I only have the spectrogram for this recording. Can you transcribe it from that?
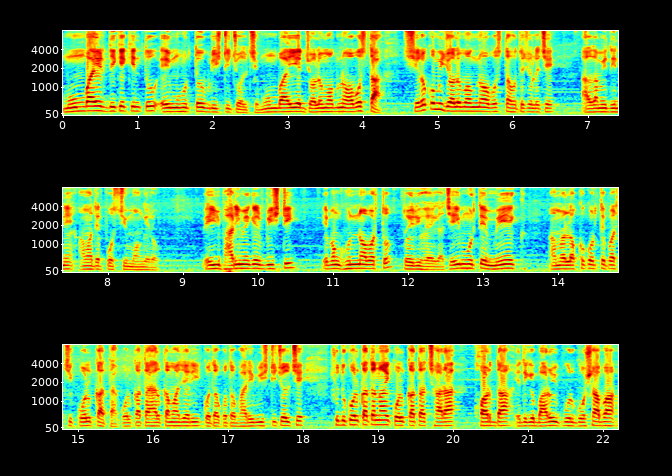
মুম্বাইয়ের দিকে কিন্তু এই মুহূর্তেও বৃষ্টি চলছে। মুম্বাইয়ের জলমগ্ন অবস্থা সেরকমই জলমগ্ন অবস্থা হতে চলেছে আগামী দিনে আমাদের পশ্চিমবঙ্গেরও। এই ভারী মেঘের বৃষ্টি এবং ঘূর্ণাবর্ত তৈরি হয়ে গেছে। এই মুহূর্তে মেঘ আমরা লক্ষ্য করতে পারছি কলকাতা। কলকাতা হালকা মাঝারি, কোথাও কোথাও ভারী বৃষ্টি চলছে। শুধু কলকাতা নয়, কলকাতা ছাড়া খর্দা, এদিকে বারুইপুর, গোসাবা,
